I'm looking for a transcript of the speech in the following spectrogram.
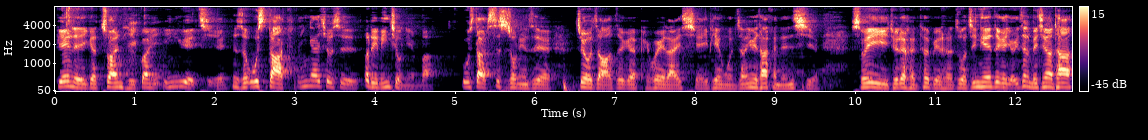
编了一个专题，关于音乐节。那时候 Woodstock 应该就是二零零九年吧，Woodstock 四十周年之夜，就找这个裴慧来写一篇文章，因为他很能写，所以觉得很特别的合作。今天这个有一阵没见到他，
